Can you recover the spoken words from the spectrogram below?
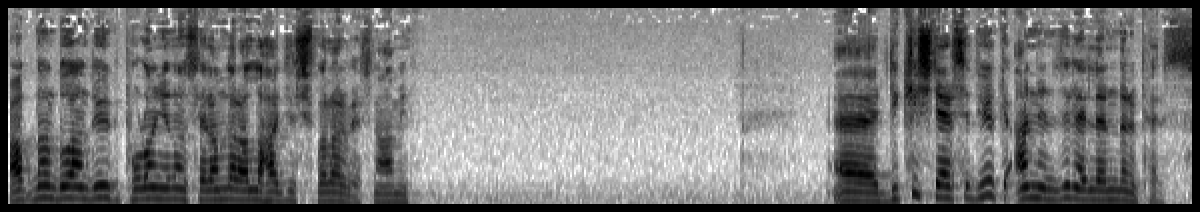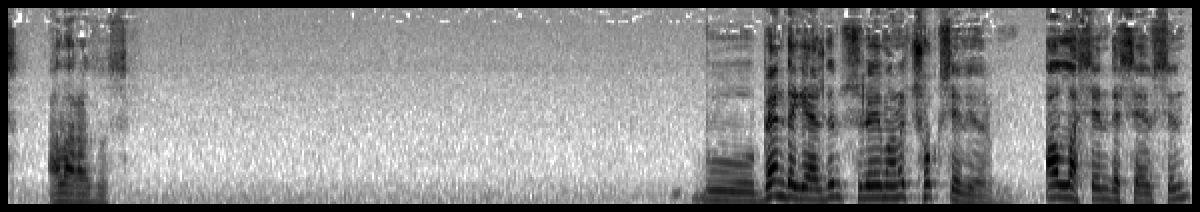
Adnan Doğan diyor ki Polonya'dan selamlar Allah acil şifalar versin. Amin. Ee, dikiş dersi diyor ki annenizin ellerinden öperiz. Allah razı olsun. Bu ben de geldim. Süleyman'ı çok seviyorum. Allah seni de sevsin.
